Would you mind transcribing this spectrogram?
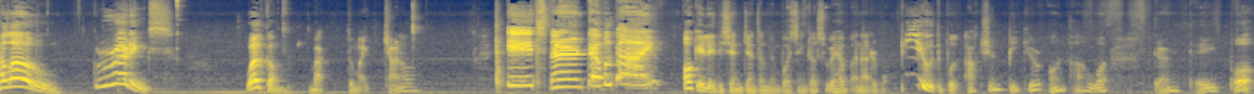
Hello! Greetings! Welcome back to my channel. It's turntable time! Okay, ladies and gentlemen, boys and girls, we have another beautiful action figure on our turntable.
